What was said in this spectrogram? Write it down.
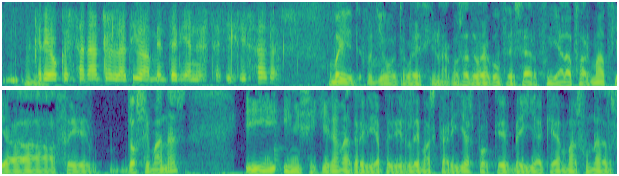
mm. creo que estarán relativamente bien esterilizadas. Hombre, yo te voy a decir una cosa, te voy a confesar, fui a la farmacia hace dos semanas y, ni siquiera me atreví a pedirle mascarillas porque veía que además una de las,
